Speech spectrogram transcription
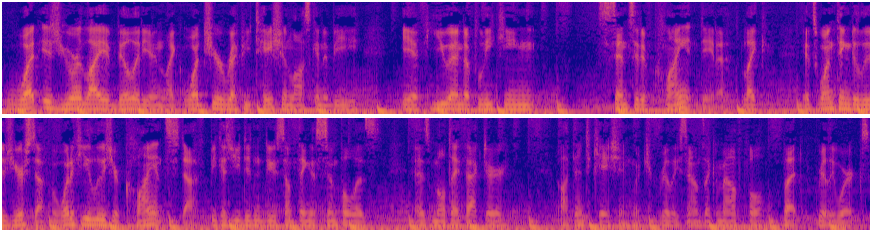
what is your liability and like what's your reputation loss going to be if you end up leaking sensitive client data? Like, it's one thing to lose your stuff, but what if you lose your client's stuff because you didn't do something as simple as as multi-factor authentication, which really sounds like a mouthful, but really works.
